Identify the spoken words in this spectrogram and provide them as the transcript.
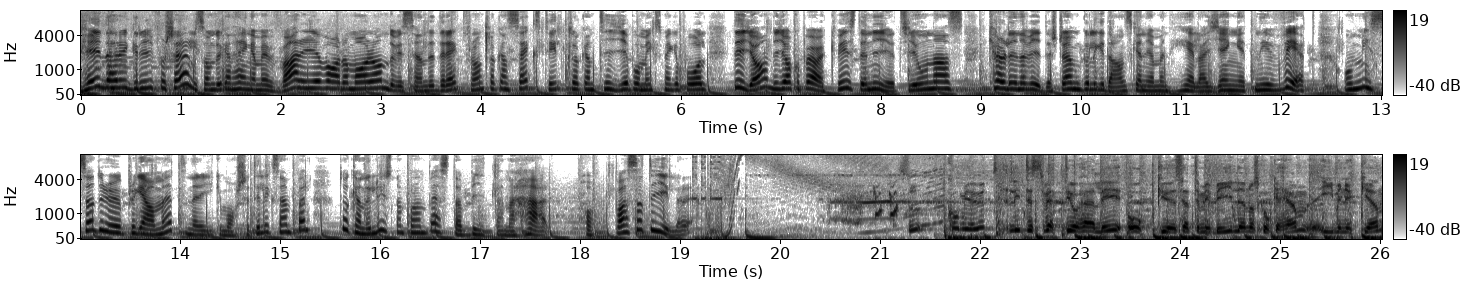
Hej, det här är Gry Forssell som du kan hänga med varje vardagsmorgon. Vi sänder direkt från klockan 6 till klockan 10 på Mix Megapol. Det är jag, det är Jakob Ökvist, det är NyhetsJonas, Carolina Widerström, Gullige Dansken, ja men hela gänget ni vet. Och missade du programmet när det gick i morse till exempel, då kan du lyssna på de bästa bitarna här. Hoppas att du gillar det. Så kom jag ut lite svettig och härlig och eh, sätter mig i bilen och ska åka hem i med nyckeln.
